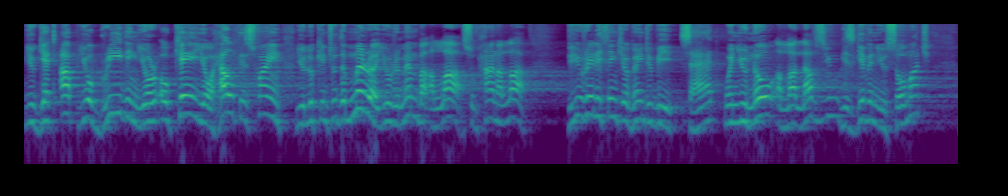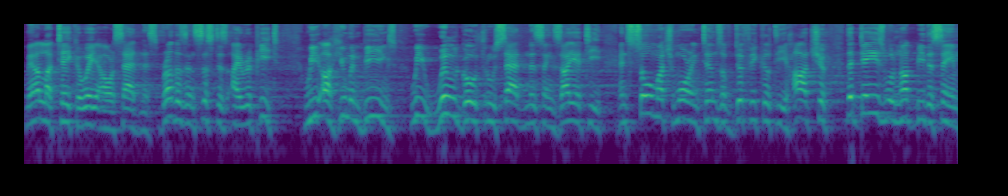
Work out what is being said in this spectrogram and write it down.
You get up, you're breathing, you're okay, your health is fine. You look into the mirror, you remember Allah, subhanallah. Do you really think you're going to be sad when you know Allah loves you, He's given you so much? May Allah take away our sadness. Brothers and sisters, I repeat, we are human beings. We will go through sadness, anxiety, and so much more in terms of difficulty, hardship. The days will not be the same.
